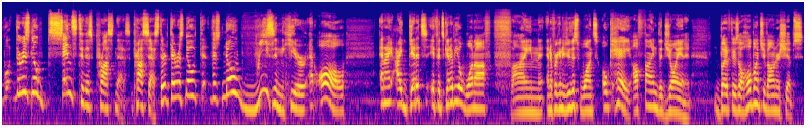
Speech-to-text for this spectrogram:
Well, there is no sense to this process. Process. There, there is no. There's no reason here at all. And I, I get it. If it's going to be a one-off, fine. And if we're going to do this once, okay, I'll find the joy in it. But if there's a whole bunch of ownerships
